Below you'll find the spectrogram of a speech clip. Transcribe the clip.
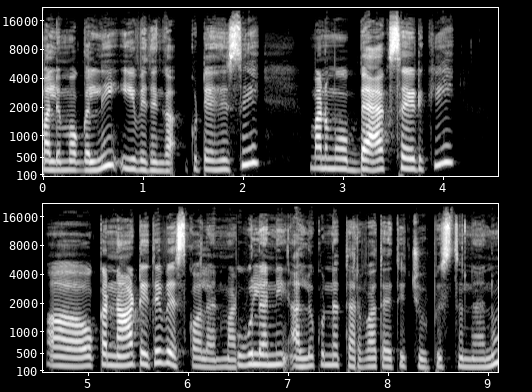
మల్లె మొగ్గల్ని ఈ విధంగా కుట్టేసి మనము బ్యాక్ సైడ్కి ఒక నాట్ అయితే వేసుకోవాలన్నమాట. పువ్వులన్నీ అల్లుకున్న తర్వాత అయితే చూపిస్తున్నాను.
